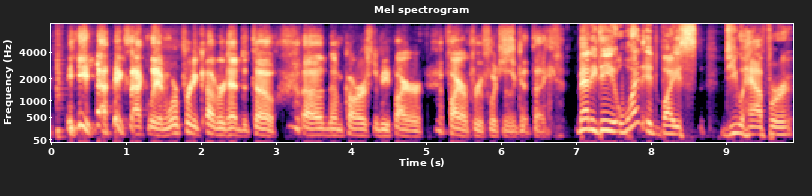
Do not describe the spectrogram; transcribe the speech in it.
yeah, exactly. And we're pretty covered head to toe. Uh, them cars to be fire fireproof, which is a good thing. Matty D, what advice do you have for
